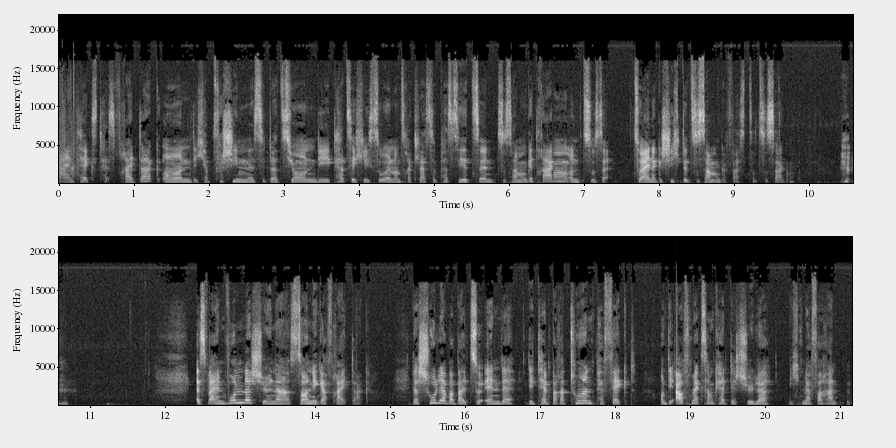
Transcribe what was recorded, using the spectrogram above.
Mein Text heißt Freitag und ich habe verschiedene Situationen, die tatsächlich so in unserer Klasse passiert sind, zusammengetragen und zu, zu einer Geschichte zusammengefasst sozusagen. Es war ein wunderschöner, sonniger Freitag. Das Schuljahr war bald zu Ende, die Temperaturen perfekt und die Aufmerksamkeit der Schüler nicht mehr vorhanden.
